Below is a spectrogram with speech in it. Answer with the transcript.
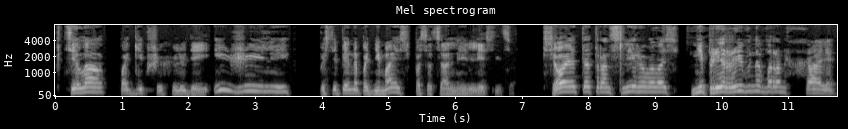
в тела погибших людей и жили постепенно поднимаясь по социальной лестнице. Все это транслировалось непрерывно в Аранхале,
